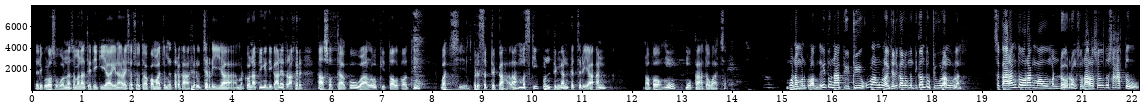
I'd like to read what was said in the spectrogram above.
Jadi kalau suwon sama nak dadi kiai nak ra iso sedekah macamnya terakhir ceria. Mergo Nabi ngendikane terakhir tasodaku walau bitol koti wajib bersedekahlah meskipun dengan keceriaan napa mu muka atau wajah. Mau namun kalau itu Nabi diulang-ulang. Jadi kalau ngendikan tuh diulang-ulang. Sekarang tuh orang mau mendorong sunnah Rasul itu satu.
